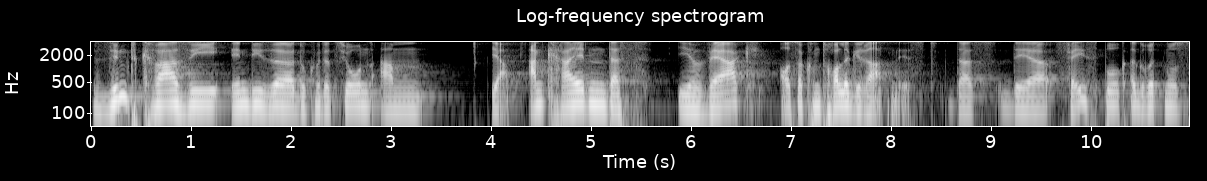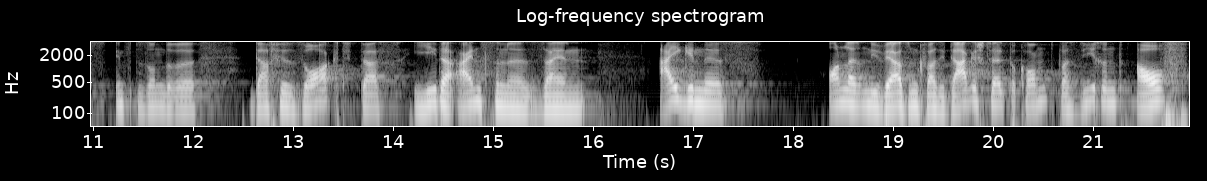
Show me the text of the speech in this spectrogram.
sind quasi in dieser Dokumentation am ja, Ankreiden, dass ihr Werk außer Kontrolle geraten ist dass der Facebook-Algorithmus insbesondere dafür sorgt, dass jeder Einzelne sein eigenes Online-Universum quasi dargestellt bekommt, basierend auf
